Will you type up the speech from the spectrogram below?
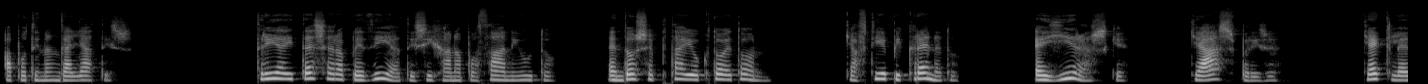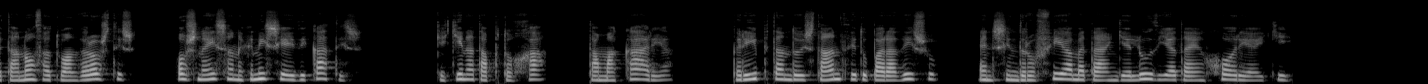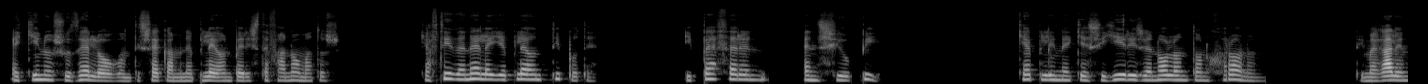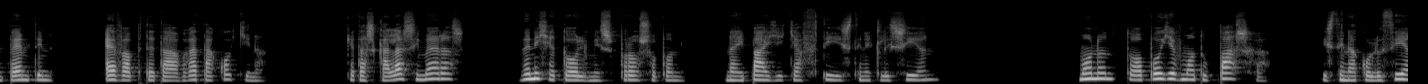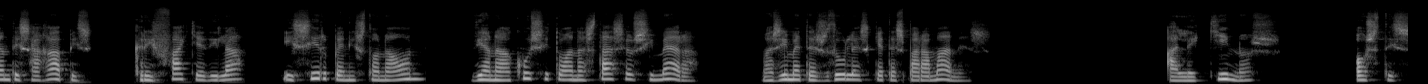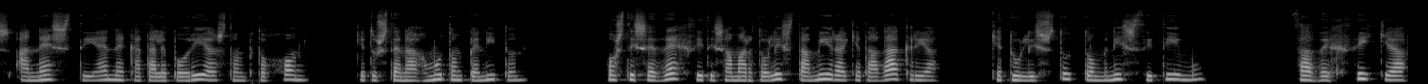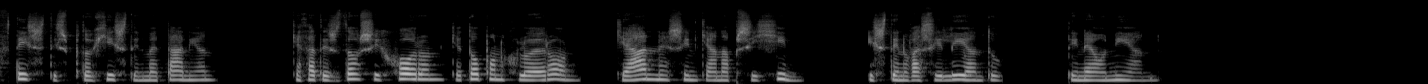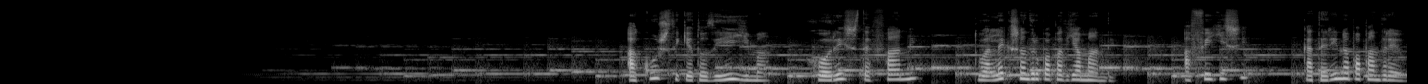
από την αγκαλιά της. Τρία ή τέσσερα παιδεία της είχαν αποθάνει ούτω, εντός επτά ή οκτώ ετών, και αυτή επικραίνετο, εγύρασκε και άσπριζε, και έκλαιε τα νόθα του ανδρός της ως να ήσαν γνήσια η δικά της και εκείνα τα πτωχά, τα μακάρια, περιύπταντο εις τα άνθη του παραδείσου εν συντροφία με τα αγγελούδια τα εγχώρια εκεί. Εκείνος σου δε λόγον της έκαμνε πλέον περί στεφανώματος και αυτή δεν έλεγε πλέον τίποτε. Υπέφερεν εν σιωπή. Κι έπλυνε και συγύριζεν όλων των χρόνων. Τη Μεγάλην Πέμπτην έβαπτε τα αυγά τα κόκκινα και τα σκαλάς ημέρας δεν είχε τόλμης πρόσωπον να υπάγει κι αυτή στην εκκλησίαν. Μόνον το απόγευμα του Πάσχα, εις την ακολουθίαν της αγάπης, κρυφά και δειλά, εισήρπενη στο ναόν, δια να ακούσει το Αναστάσεως ημέρα, μαζί με τες δούλες και τες παραμάνες. Αλλά εκείνος, ως της ανέστη ένε καταλεπορίας των πτωχών και του στεναγμού των πενήτων, ως της εδέχθη της αμαρτωλής τα μοίρα και τα δάκρυα και του ληστού το μνήσθητή μου, θα δεχθεί και αυτής της πτωχής την μετάνοιαν και θα της δώσει χώρον και τόπον χλωερών και άνεσιν και αναψυχήν εις την βασιλείαν του την αιωνίαν. Ακούστηκε το διήγημα «Χωρίς στεφάνι» του Αλέξανδρου Παπαδιαμάντη. Αφήγηση Κατερίνα Παπανδρέου.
